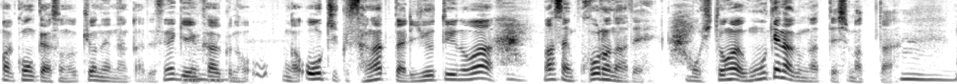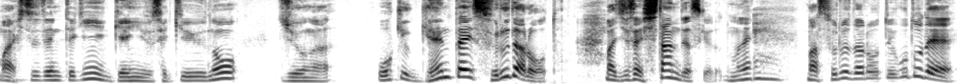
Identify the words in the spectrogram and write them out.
まあ今回その去年なんかですね原油価格の、が大きく下がった理由というのは、はい、まさにコロナでもう人が動けなくなってしまった、まあ必然的に原油石油の需要が大きく減退するだろうと、まあ、実際したんですけれどもね、まあ、するだろうということで、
